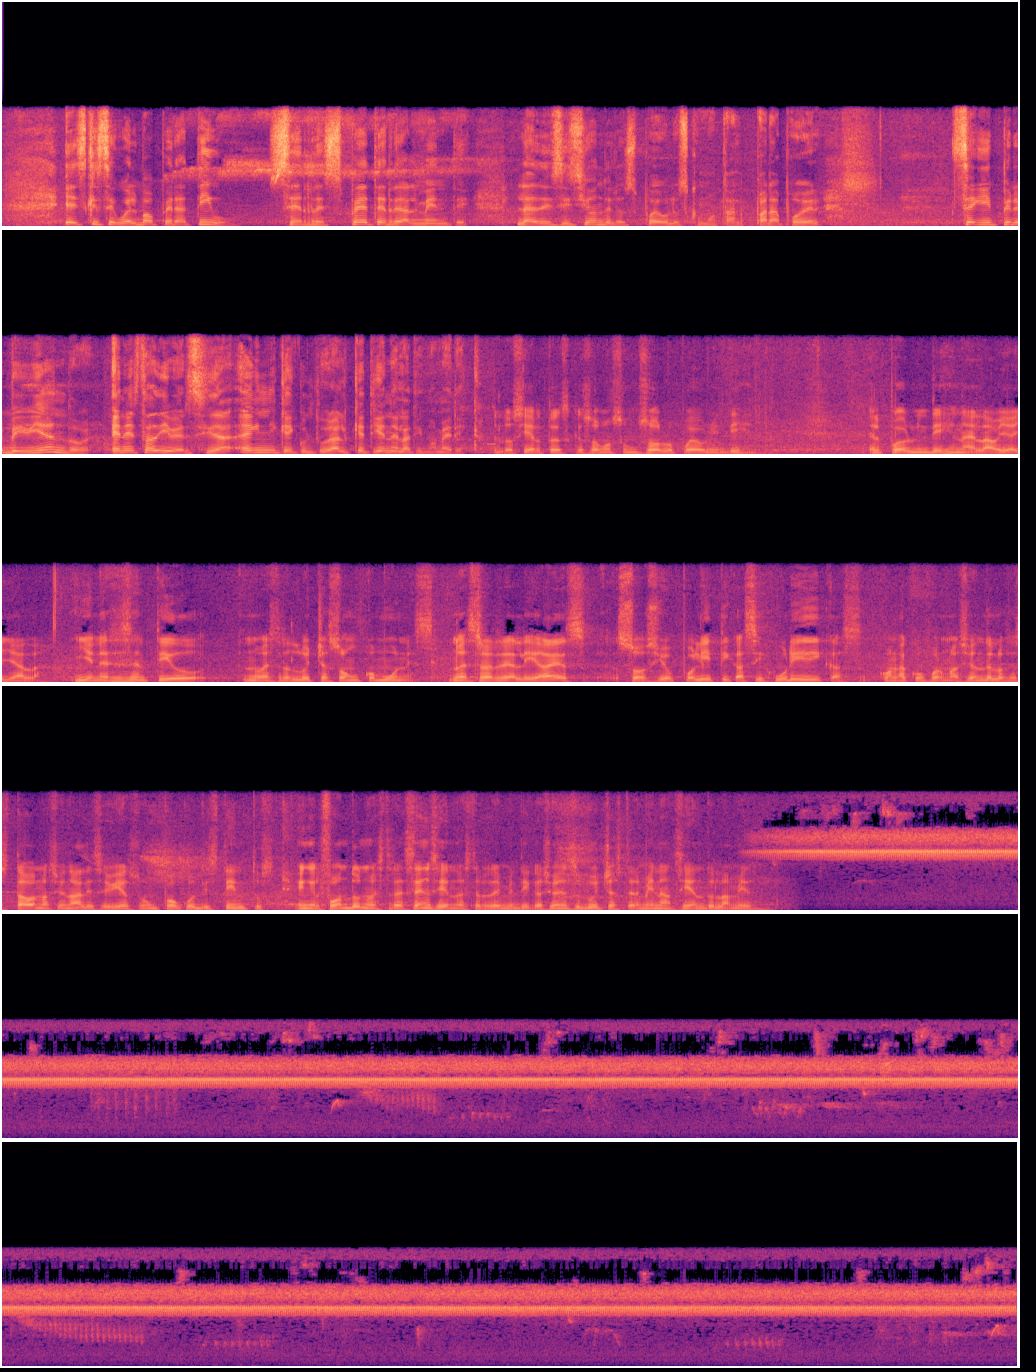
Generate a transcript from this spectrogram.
es que se vuelva operativo, se respete realmente la decisión de los pueblos como tal, para poder seguir perviviendo en esta diversidad étnica y cultural que tiene Latinoamérica. Lo cierto es que somos un solo pueblo indígena, el pueblo indígena de la Yala, y en ese sentido nuestras luchas son comunes. Nuestras realidades sociopolíticas y jurídicas con la conformación de los estados nacionales, si bien son un poco distintos, en el fondo nuestra esencia y nuestras reivindicaciones y luchas terminan siendo la misma.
